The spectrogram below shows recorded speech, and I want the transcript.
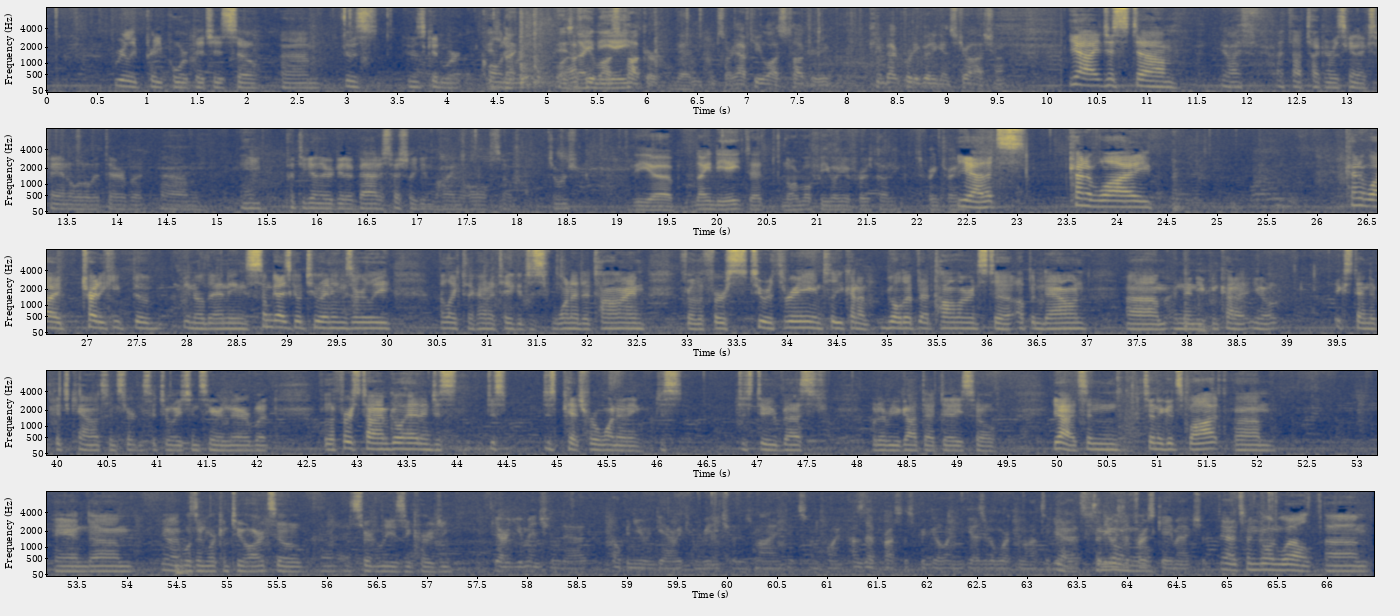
really pretty poor pitches. So um, it was it was good work, quality not- work. Well, after you lost Tucker, Good. I'm sorry, after you lost Tucker, you came back pretty good against Josh, huh? Yeah, I just, um, you know, I, th- I thought Tucker was going to expand a little bit there, but um, he put together a good at bat, especially getting behind the hole. So, George. The uh, 98, is that normal for you on your first outing? Spring training? Yeah, that's kind of why, kind of why I try to keep the, you know, the innings. Some guys go two innings early. I like to kind of take it just one at a time for the first two or three until you kind of build up that tolerance to up and down, um, and then you can kind of, you know, extend the pitch counts in certain situations here and there. But for the first time, go ahead and just just just pitch for one inning. Just just do your best, whatever you got that day. So, yeah, it's in it's in a good spot, um, and um, you know, I wasn't working too hard, so uh, it certainly is encouraging. Gerrit, you mentioned uh, hoping you and Gary can read each other's mind at some point. How's that process been going? You guys have been working a lot together. Yeah, it's Today was the going first game action. Yeah, it's been going well. Um,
